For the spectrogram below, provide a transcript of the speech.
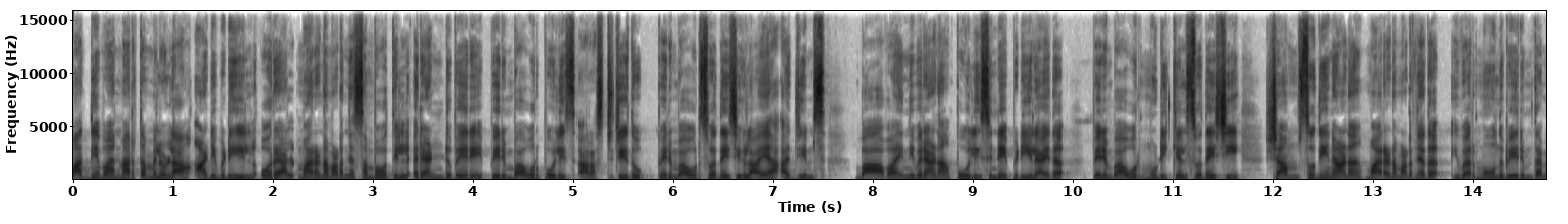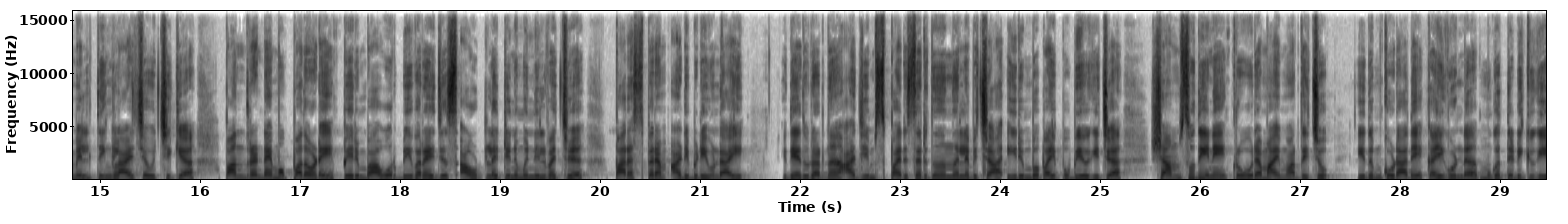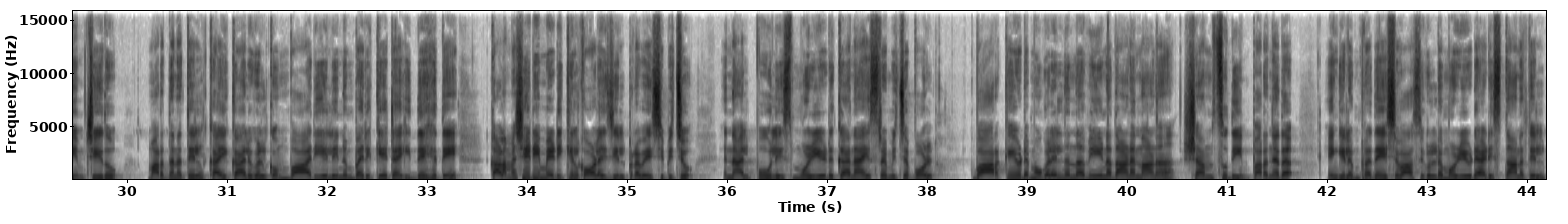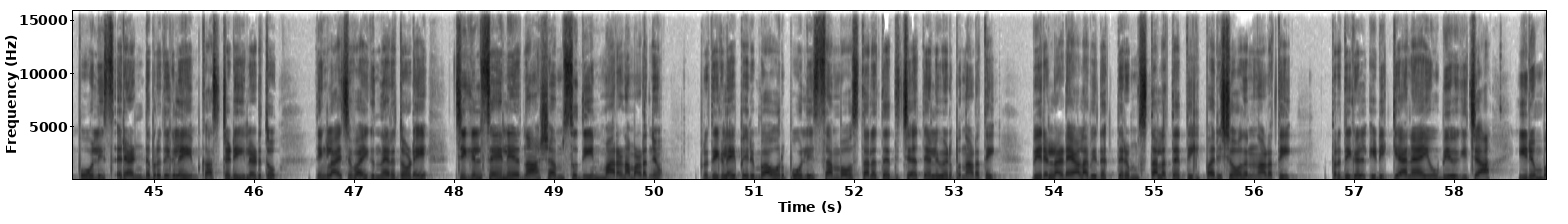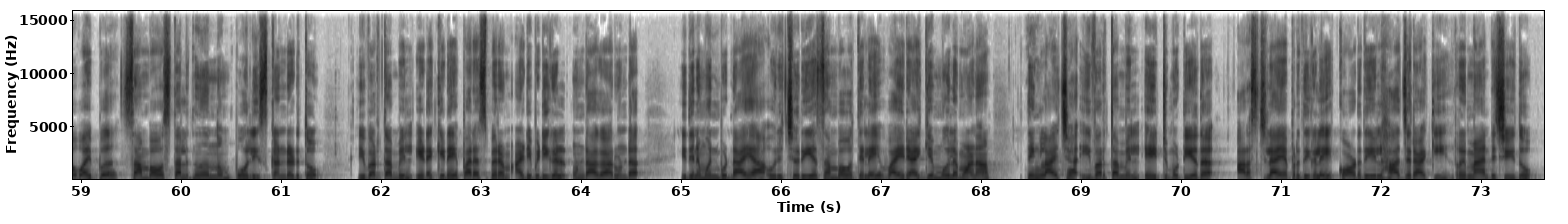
മദ്യപാന്മാർ തമ്മിലുള്ള അടിപിടിയിൽ ഒരാൾ മരണമടഞ്ഞ സംഭവത്തിൽ രണ്ടുപേരെ പെരുമ്പാവൂർ പോലീസ് അറസ്റ്റ് ചെയ്തു. പെരുമ്പാവൂർ സ്വദേശികളായ അജിംസ് ബാവ എന്നിവരാണ് പോലീസിന്റെ പിടിയിലായത്. പെരുമ്പാവൂർ മുടിക്കൽ സ്വദേശി ഷംസുദ്ദീനാണ് മരണമടഞ്ഞത്. ഇവർ മൂന്നുപേരും തമ്മിൽ തിങ്കളാഴ്ച ഉച്ചയ്ക്ക് പന്ത്രണ്ട് മുപ്പതോടെ പെരുമ്പാവൂർ ബിവറേജസ് ഔട്ട്ലെറ്റിനു മുന്നിൽ വെച്ച് പരസ്പരം അടിപിടിയുണ്ടായി. ഇതേ തുടർന്ന് അജിംസ് പരിസരത്തു നിന്ന് ലഭിച്ച ഇരുമ്പ് പൈപ്പ് ഉപയോഗിച്ച് ഷംസുദ്ദീനെ ക്രൂരമായി മർദ്ദിച്ചു. ഇതും കൂടാതെ കൈകൊണ്ട് മുഖത്തിടിക്കുകയും ചെയ്തു. മർദ്ദനത്തിൽ കൈകാലുകൾക്കും വാരിയലിനും പരിക്കേറ്റ ഇദ്ദേഹത്തെ കളമശ്ശേരി മെഡിക്കൽ കോളേജിൽ പ്രവേശിപ്പിച്ചു. എന്നാൽ പോലീസ് മൊഴിയെടുക്കാനായി ശ്രമിച്ചപ്പോൾ വാർക്കയുടെ മുകളിൽ നിന്ന് വീണതാണെന്നാണ് ഷംസുദ്ദീൻ പറഞ്ഞത്. എങ്കിലും പ്രദേശവാസികളുടെ മൊഴിയുടെ അടിസ്ഥാനത്തിൽ പോലീസ് രണ്ട് പ്രതികളെയും കസ്റ്റഡിയിലെടുത്തു. തിങ്കളാഴ്ച വൈകുന്നേരത്തോടെ ചികിത്സയിലിരുന്ന ഷംസുദ്ദീൻ മരണമടഞ്ഞു. പ്രതികളെ പെരുമ്പാവൂർ പോലീസ് സംഭവസ്ഥലത്തെത്തിച്ച് തെളിവെടുപ്പ് നടത്തി. വിരലടയാള വിദഗ്ധരും സ്ഥലത്തെത്തി പരിശോധന നടത്തി. പ്രതികൾ ഇടിക്കാനായി ഉപയോഗിച്ച ഇരുമ്പ് പൈപ്പ് സംഭവസ്ഥലത്തു നിന്നും പോലീസ് കണ്ടെടുത്തു. ഇവർ തമ്മിൽ ഇടയ്ക്കിടെ പരസ്പരം അടിപിടികൾ ഉണ്ടാകാറുണ്ട്. ഇതിനു മുൻപുണ്ടായ ഒരു ചെറിയ സംഭവത്തിലെ വൈരാഗ്യം മൂലമാണ് തിങ്കളാഴ്ച ഇവർ തമ്മിൽ ഏറ്റുമുട്ടിയത്. അറസ്റ്റിലായ പ്രതികളെ കോടതിയിൽ ഹാജരാക്കി റിമാൻഡ് ചെയ്തു.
